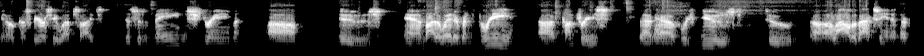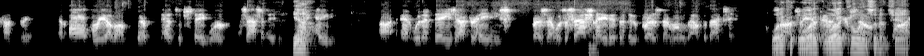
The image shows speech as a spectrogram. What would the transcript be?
you know, conspiracy websites. This is mainstream uh, news. And by the way, there have been three uh, countries that have refused to uh, allow the vaccine in their country, and all three of them, their heads of state were assassinated. Yeah. Haiti. Uh, and within days after Haiti's president was assassinated, the new president rolled out the vaccine. What a Uh, so what a what a coincidence. Yeah.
